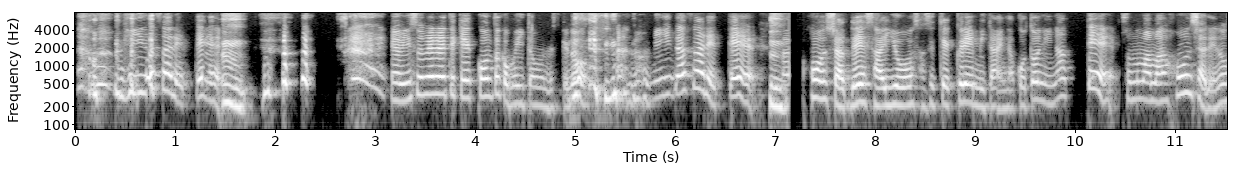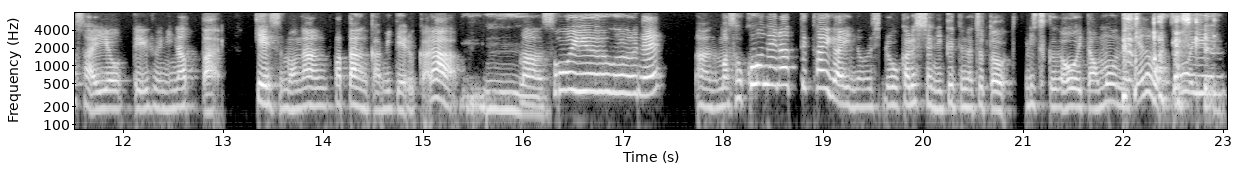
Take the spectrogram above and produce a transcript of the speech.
見出されて、うん。見初められて結婚とかもいいと思うんですけど、あの見出されて、うん、本社で採用させてくれみたいなことになって、そのまま本社での採用っていう風になったケースも何パターンか見てるから、まあそういうね、あのまあ、そこを狙って海外のローカル支社に行くっていうのはちょっとリスクが多いとは思うんだけど、そういう、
